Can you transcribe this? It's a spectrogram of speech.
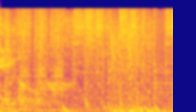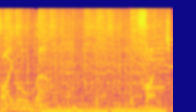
KO. Final round. Fight.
